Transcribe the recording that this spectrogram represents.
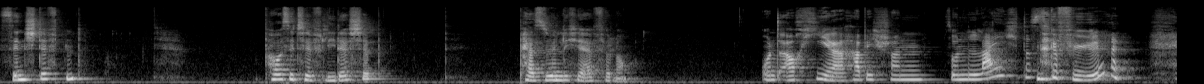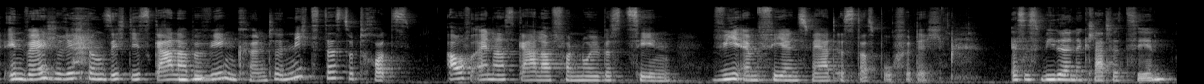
Sinnstiftend, Positive Leadership, persönliche Erfüllung. Und auch hier habe ich schon so ein leichtes Gefühl, in welche Richtung sich die Skala mhm. bewegen könnte. Nichtsdestotrotz, auf einer Skala von 0 bis 10, wie empfehlenswert ist das Buch für dich? Es ist wieder eine glatte 10.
